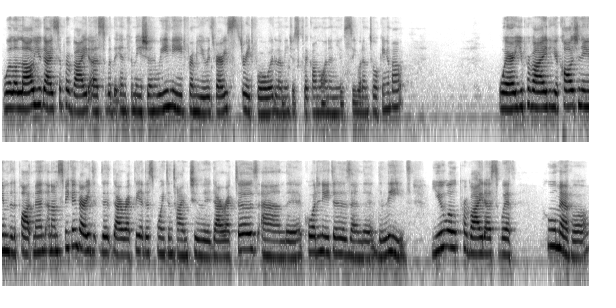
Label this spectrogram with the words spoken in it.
will allow you guys to provide us with the information we need from you. It's very straightforward. Let me just click on one and you'll see what I'm talking about. Where you provide your college name, the department, and I'm speaking very directly at this point in time to the directors and the coordinators and the, the leads. You will provide us with whomever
